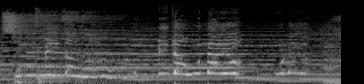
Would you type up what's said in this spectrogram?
믿어 믿어 오나요 오나요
